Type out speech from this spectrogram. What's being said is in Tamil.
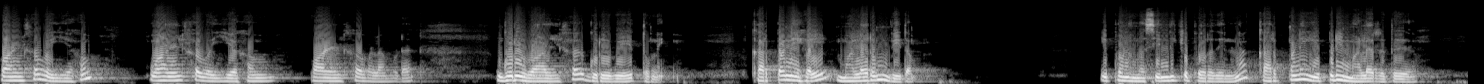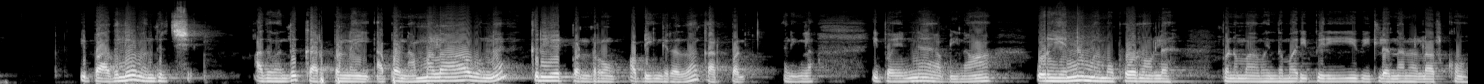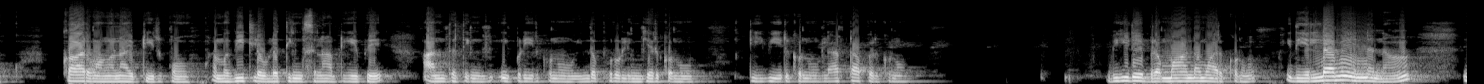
வாழ்க வையகம் வாழ்க வையகம் வாழ்க வளமுடன். குரு வாழ்க குருவே துணை. கற்பனைகள் மலரும் விதம். இப்போ நம்ம சிந்திக்க போகிறது என்னன்னா கற்பனை எப்படி மலருது? இப்போ அதிலே வந்துருச்சு. அது வந்து கற்பனை. அப்போ நம்மளா ஒன்று கிரியேட் பண்ணுறோம் அப்படிங்கிறது தான் கற்பனை. சரிங்களா? இப்போ என்ன அப்படின்னா ஒரு எண்ணம் நம்ம போடுறோம்ல. இப்போ நம்ம இந்த மாதிரி பெரிய வீட்டில் இருந்தால் நல்லாயிருக்கும் கார் வாங்கினா எப்படி இருக்கும்? நம்ம வீட்டில் உள்ள திங்ஸ் எல்லாம் அப்படியே போய் அந்த திங் இப்படி இருக்கணும் இந்த பொருள் இங்கே இருக்கணும் டிவி இருக்கணும் லேப்டாப் இருக்கணும். வீடே பிரம்மாண்டமாக இருக்கணும். இது எல்லாமே என்னென்னா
